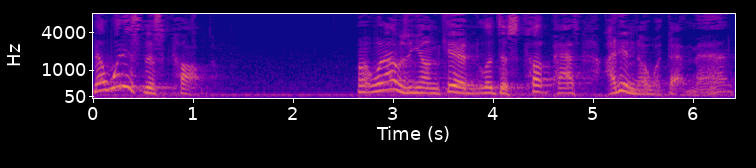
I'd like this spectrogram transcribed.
Now what is this cup? When I was a young kid, let this cup pass, I didn't know what that meant.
